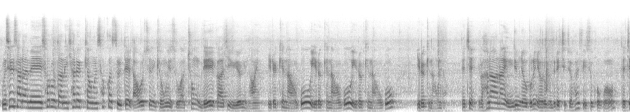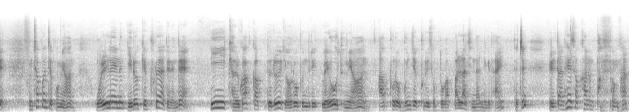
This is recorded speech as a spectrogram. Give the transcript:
그럼 세 사람의 서로 다른 혈액형을 섞었을 때 나올 수 있는 경우의 수가 총 네 가지 유형이 나와요. 이렇게 나오고, 이렇게 나오고, 이렇게 나오고, 이렇게 나온다. 됐지? 이거 하나하나의 응집 여부는 여러분들이 직접 할 수 있을 거고, 됐지? 그럼 첫 번째 보면 원래는 이렇게 풀어야 되는데 이 결과값들을 여러분들이 외워두면 앞으로 문제풀이 속도가 빨라진다는 얘기다. 됐지? 일단 해석하는 방법만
